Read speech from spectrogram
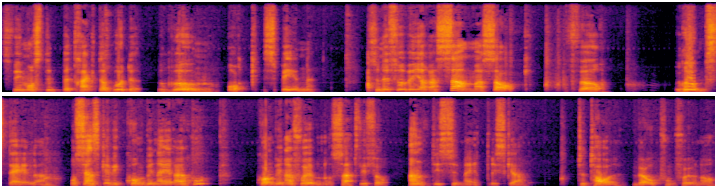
Så vi måste betrakta både rum och spinn. Så nu får vi göra samma sak för rumsdelen och sen ska vi kombinera ihop kombinationer så att vi får antisymmetriska totalvågfunktioner.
